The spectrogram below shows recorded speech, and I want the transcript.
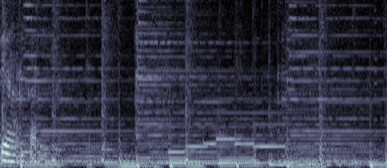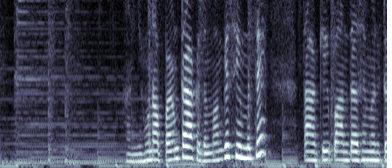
ਤਿਆਰ ਕਰ ਲਿਆ। ਹਾਂਜੀ, ਹੁਣ ਆਪਾਂ ਇਹਨੂੰ ਢੱਕ ਦੇਵਾਂਗੇ ਸਿਮ ਤੇ, ਤਾਂ ਕਿ 5-10 ਮਿੰਟ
